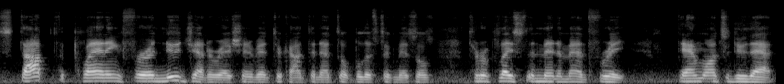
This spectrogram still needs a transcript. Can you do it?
Stopped the planning for a new generation of intercontinental ballistic missiles to replace the Minuteman III. Dan wants to do that.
